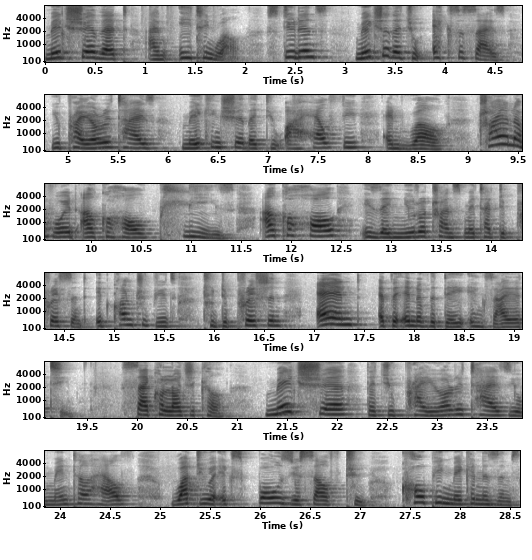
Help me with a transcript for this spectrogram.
Make sure that I'm eating well. Students, make sure that you exercise. You prioritize making sure that you are healthy and well. Try and avoid alcohol, please. Alcohol is a neurotransmitter depressant. It contributes to depression and, at the end of the day, anxiety. Psychological. Make sure that you prioritize your mental health, what you expose yourself to coping mechanisms,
